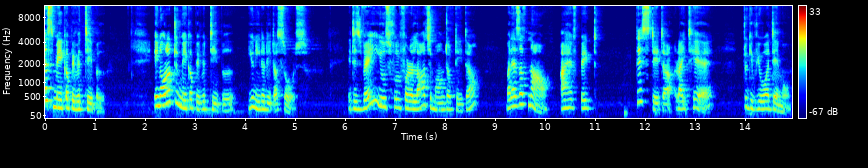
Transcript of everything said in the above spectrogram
us make a pivot table. In order to make a pivot table, you need a data source. It is very useful for a large amount of data, but as of now, I have picked this data right here to give you a demo.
